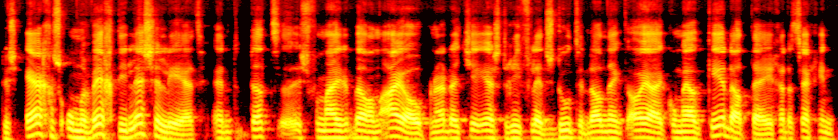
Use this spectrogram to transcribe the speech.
dus ergens onderweg die lessen leert. En dat is voor mij wel een eye-opener. Dat je eerst drie flats doet en dan denkt, oh ja, ik kom elke keer dat tegen. Dat zijn geen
